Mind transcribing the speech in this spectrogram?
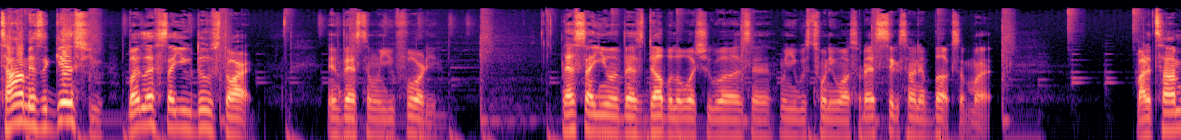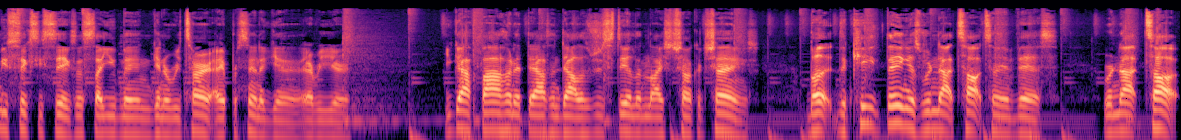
Time is against you. But let's say you do start investing when you're 40. Let's say you invest double of what you was uh, when you was 21. So that's 600 bucks a month. By the time you're 66, let's say you've been getting a return 8% again every year. You got $500,000, which is still a nice chunk of change. But the key thing is we're not taught to invest. We're not taught.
